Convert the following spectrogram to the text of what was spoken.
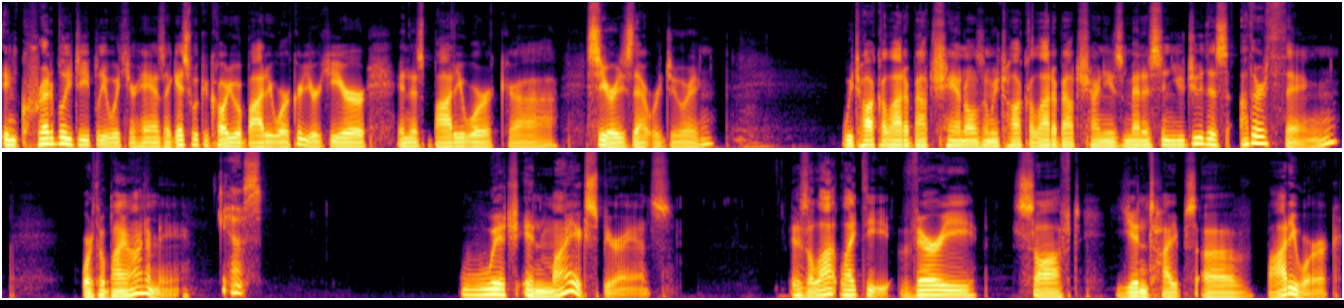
incredibly deeply with your hands. I guess we could call you a body worker. You're here in this body work uh, series that we're doing. We talk a lot about channels and we talk a lot about Chinese medicine. You do this other thing, orthobionomy. Yes. Which, in my experience, is a lot like the very soft yin types of body work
